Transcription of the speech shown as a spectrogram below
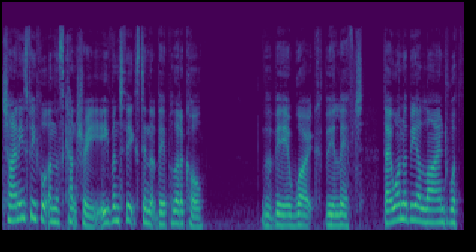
Chinese people in this country, even to the extent that they're political, that they're woke, they're left, they want to be aligned with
